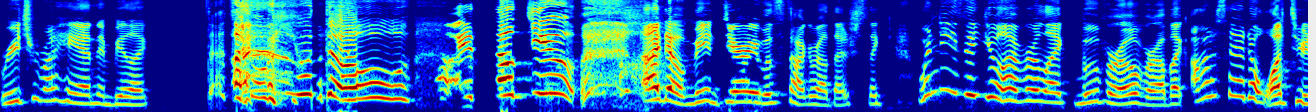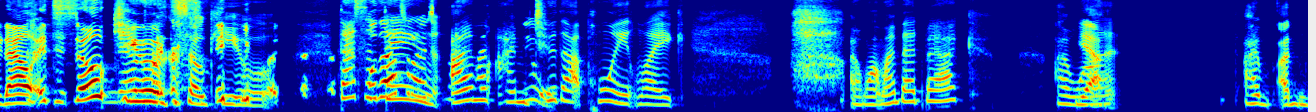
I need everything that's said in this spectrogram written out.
reach for my hand and be like That's so cute though. oh, it's so cute i know me and jerry was talking about that she's like when do you think you'll ever like move her over i'm like honestly i don't want to now it's so cute It's so cute. That's the Well, that's thing. gonna I'm I'm to that point. Like, I want my bed back. I want. Yeah. I, I'm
